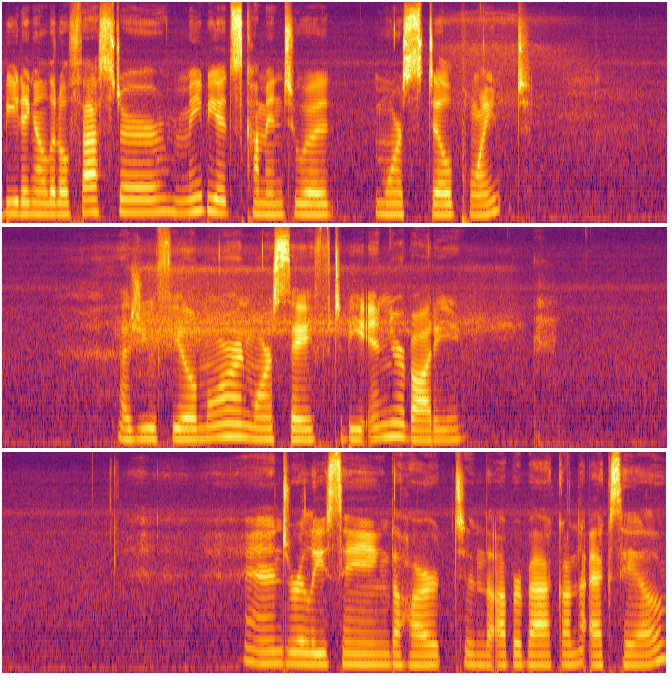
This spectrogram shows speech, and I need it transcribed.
beating a little faster. Maybe it's come into a more still point as you feel more and more safe to be in your body. And releasing the heart and the upper back on the exhale.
